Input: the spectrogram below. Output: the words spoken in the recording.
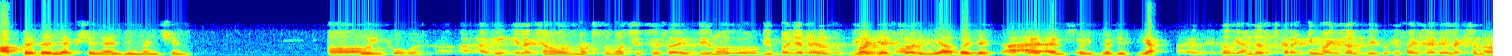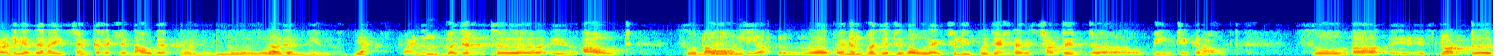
after the election as you mentioned? Uh, going forward. I think election was not so much emphasized, you know, the budget has been... Budget, sorry, yeah, budget. I, I'm sorry, budget, yeah. It's okay, I'm just correcting myself. because If I said election earlier, then I stand corrected now that No, then, yeah. final budget uh, is out. So now Mhm. only after uh, final budget is out, actually projects have started uh, being taken out. So uh, it's not uh,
